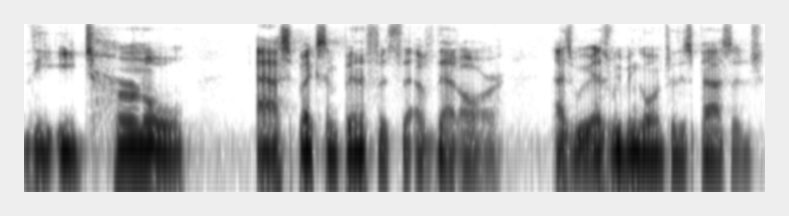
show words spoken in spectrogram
the eternal aspects and benefits of that are as, we, as we've been going through this passage.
